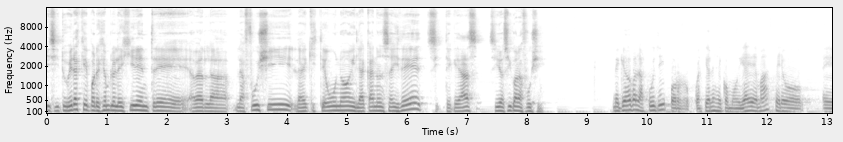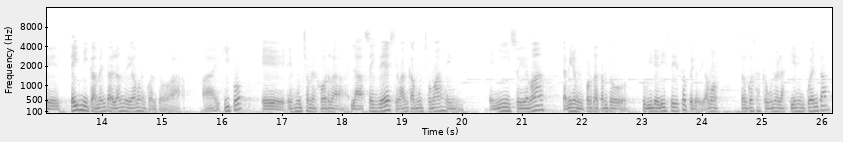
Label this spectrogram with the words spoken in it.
Y si tuvieras que, por ejemplo, elegir entre, a ver, la, la, Fuji, la XT1 y la Canon 6D, si te quedas sí o sí con la Fuji. Me quedo con la Fuji por cuestiones de comodidad y demás, pero eh, técnicamente hablando, digamos, en cuanto a, equipo, eh, es mucho mejor la, la, 6D, se banca mucho más en, en, ISO y demás. A mí no me importa tanto subir el ISO y eso, pero digamos, son cosas que uno las tiene en cuenta.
